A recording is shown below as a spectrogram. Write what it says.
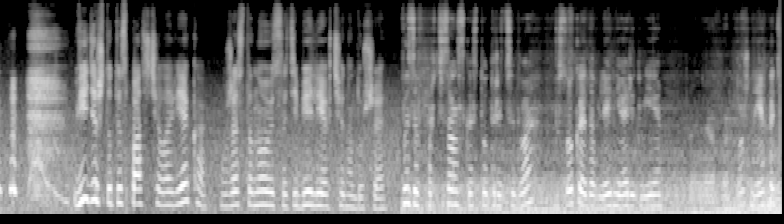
Видишь, что ты спас человека, уже становится тебе легче на душе. Вызов партизанская 132, высокое давление, аритмия. Понятно. Можно ехать.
